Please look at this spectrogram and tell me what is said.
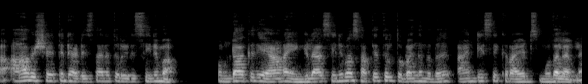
ആ വിഷയത്തിന്റെ അടിസ്ഥാനത്തിൽ ഒരു സിനിമ ഉണ്ടാക്കുകയാണെങ്കിൽ ആ സിനിമ സത്യത്തിൽ തുടങ്ങുന്നത് ആന്റി സിഖ് റൈറ്റ്സ് മുതലല്ല.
